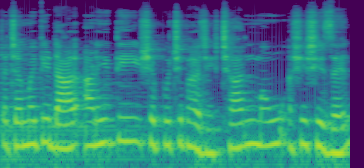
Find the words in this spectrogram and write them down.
त्याच्यामुळे ती डाळ आणि ती शेपूची भाजी छान मऊ अशी शिजेल.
